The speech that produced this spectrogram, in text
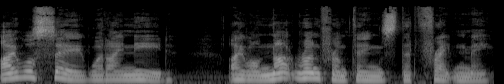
I will say what I need. I will not run from things that frighten me.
